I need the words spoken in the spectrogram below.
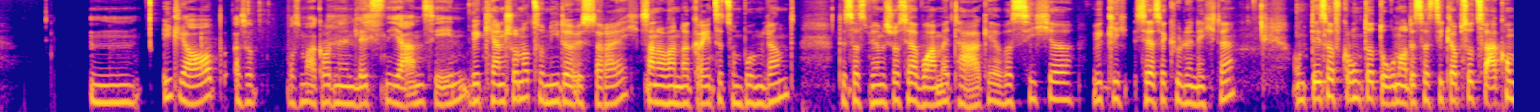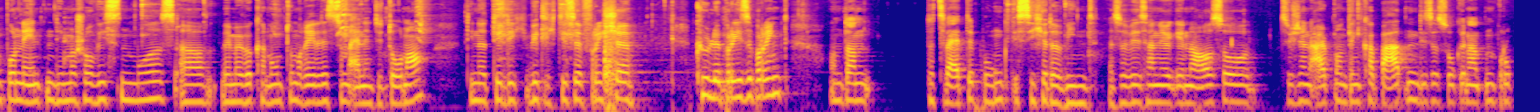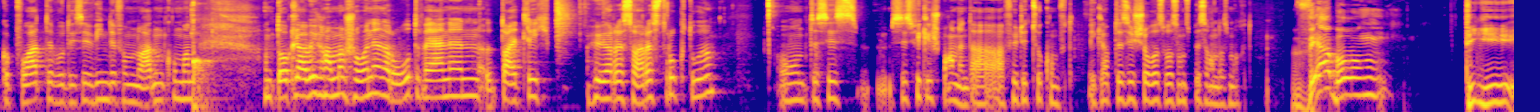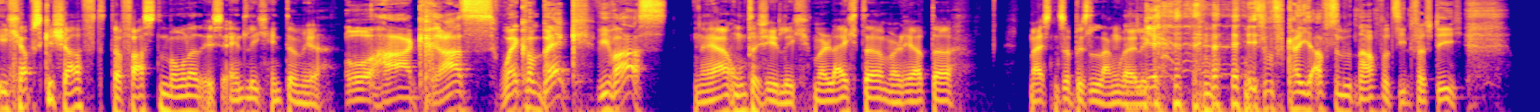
Ich glaube, also was wir auch gerade in den letzten Jahren sehen, wir kehren schon noch zu Niederösterreich, sind aber an der Grenze zum Burgenland. Das heißt, wir haben schon sehr warme Tage, aber sicher wirklich sehr, sehr kühle Nächte. Und das aufgrund der Donau. Das heißt, ich glaube, so zwei Komponenten, die man schon wissen muss, äh, wenn man über Kanuntum redet, ist zum einen die Donau, die natürlich wirklich diese frische, kühle Brise bringt. Und dann der zweite Punkt ist sicher der Wind. Also wir sind ja genauso zwischen den Alpen und den Karpaten, dieser sogenannten Brucker Pforte, wo diese Winde vom Norden kommen. Und da, glaube ich, haben wir schon in den Rotweinen deutlich höhere Säurestruktur. Und das ist, das ist wirklich spannend, auch für die Zukunft. Ich glaube, das ist schon was, was uns besonders macht. Werbung! Digi, ich hab's geschafft. Der Fastenmonat ist endlich hinter mir. Oha, krass. Welcome back. Wie war's? Naja, unterschiedlich. Mal leichter, mal härter. Meistens ein bisschen langweilig. kann ich absolut nachvollziehen, verstehe ich.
